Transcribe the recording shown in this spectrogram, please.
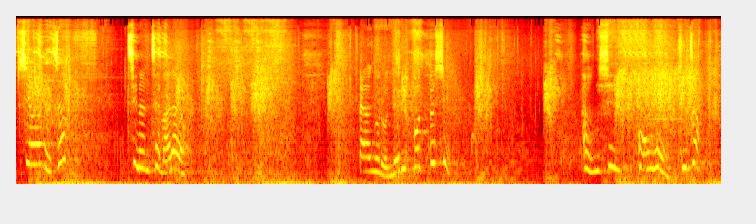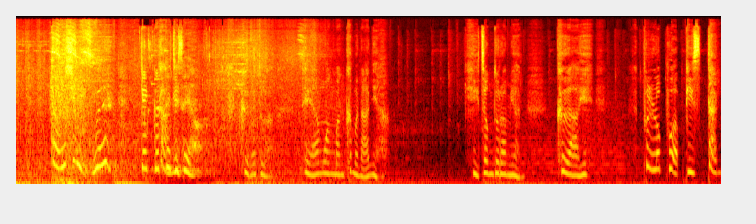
시원하죠? 친한 채 말아요. 땅으로 내리꽂듯이. 당신 공회 기적. 당신이 왜 깨끗해지세요? 그래도 대양왕만큼은 아니야. 이 정도라면 그 아이 플로프와 비슷한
